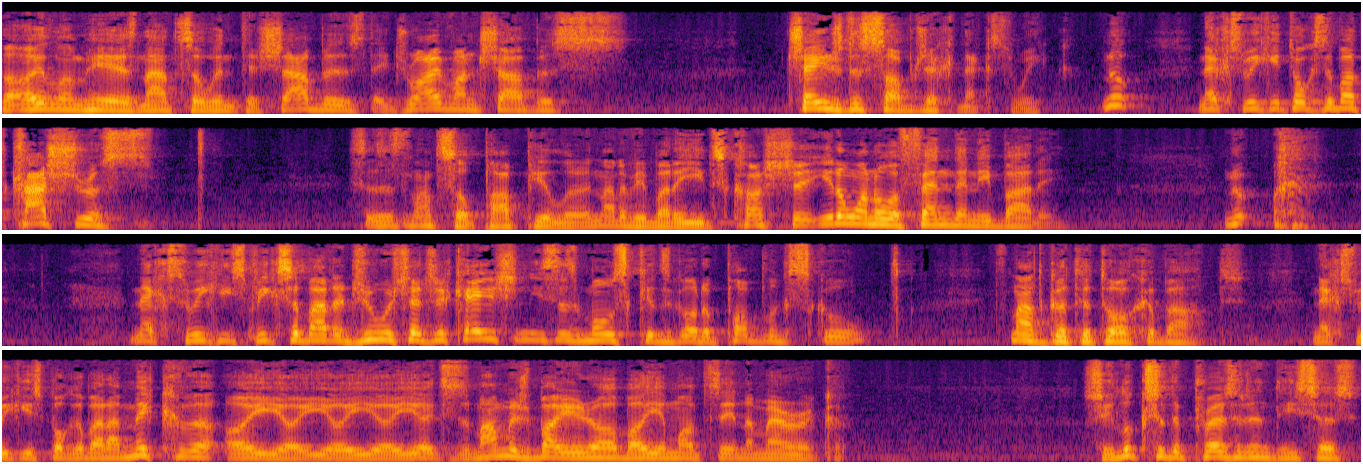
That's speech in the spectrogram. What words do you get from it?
Olam here is not so into Shabbos. They drive on Shabbos. Change the subject next week. No, next week he talks about kashrus. He says it's not so popular. Not everybody eats kosher. You don't want to offend anybody. No. next week he speaks about a Jewish education. He says most kids go to public school. It's not good to talk about. Next week he spoke about a mikveh. Oy, oy, oy, oy, oy. It says mamish in America. So he looks at the president. He says,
